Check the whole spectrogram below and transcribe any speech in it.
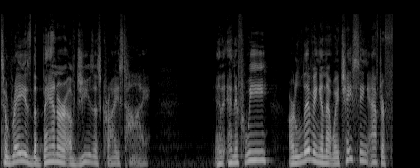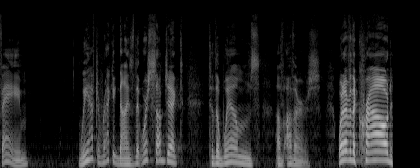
to raise the banner of Jesus Christ high. And, and if we are living in that way, chasing after fame, we have to recognize that we're subject to the whims of others. Whatever the crowd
